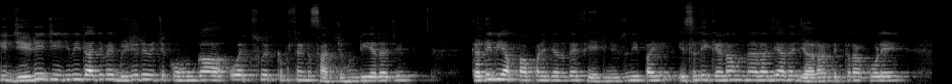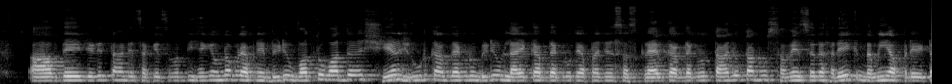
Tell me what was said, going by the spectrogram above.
ਕਿ ਜਿਹੜੀ ਚੀਜ਼ ਵੀ ਰਾਜੇ ਮੈਂ ਵੀਡੀਓ ਦੇ ਵਿੱਚ ਕਹੂੰਗਾ, ਉਹ 101% ਸੱਚ ਹੁੰਦੀ ਹੈ ਰਾਜੇ। ਕਦੇ ਵੀ ਆਪਾਂ ਆਪਣੇ ਚੈਨਲ ਤੇ ਫੇਕ ਨਿਊਜ਼ ਨਹੀਂ ਪਾਈ, ਇਸ ਲਈ ਕਹਿਣਾ ਹੁੰਦਾ ਰਾਜੇ, ਆਪਣੇ ਯਾਰਾਂ ਮਿੱਤਰਾਂ ਕੋਲੇ ਆਪਦੇ ਜਿਹੜੇ ਤੁਹਾਡੇ ਸਕੇ ਸੰਬੰਧੀ ਹੈਗੇ ਉਹਨਾਂ ਕੋਲੇ ਆਪਣੀ ਵੀਡੀਓ ਵੱਧ ਤੋਂ ਵੱਧ ਸ਼ੇਅਰ ਜ਼ਰੂਰ ਕਰ ਕਰੋ ਵੀਡੀਓ ਨੂੰ ਲਾਈਕ ਕਰ ਕਰੋ ਤੇ ਆਪਣਾ ਚੈਨਲ ਸਬਸਕ੍ਰਾਈਬ ਕਰ ਕਰੋ ਤਾਂ ਜੋ ਤੁਹਾਨੂੰ ਸਮੇਂ ਸਿਰ ਹਰੇਕ ਨਵੀਂ ਅਪਡੇਟ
